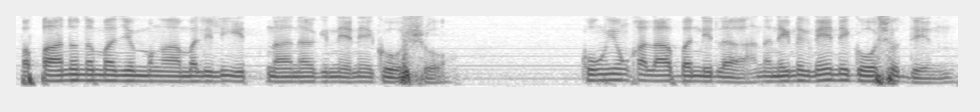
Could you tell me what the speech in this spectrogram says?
paano naman yung mga maliliit na nagnenegosyo kung yung kalaban nila na nag- nagnenegosyo din,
